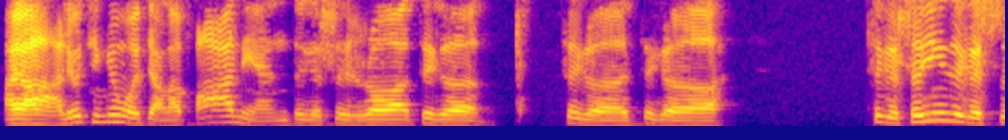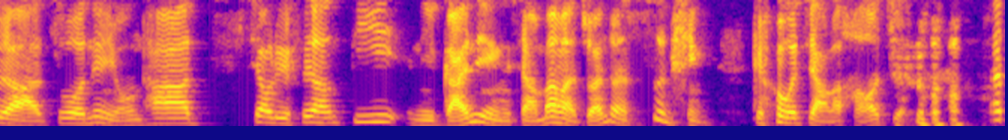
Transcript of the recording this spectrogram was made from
哎呀，刘晴跟我讲了八年，这个是说这个这个这个。这个声音这个事啊，做内容它效率非常低，你赶紧想办法转转视频。跟我讲了好久，那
